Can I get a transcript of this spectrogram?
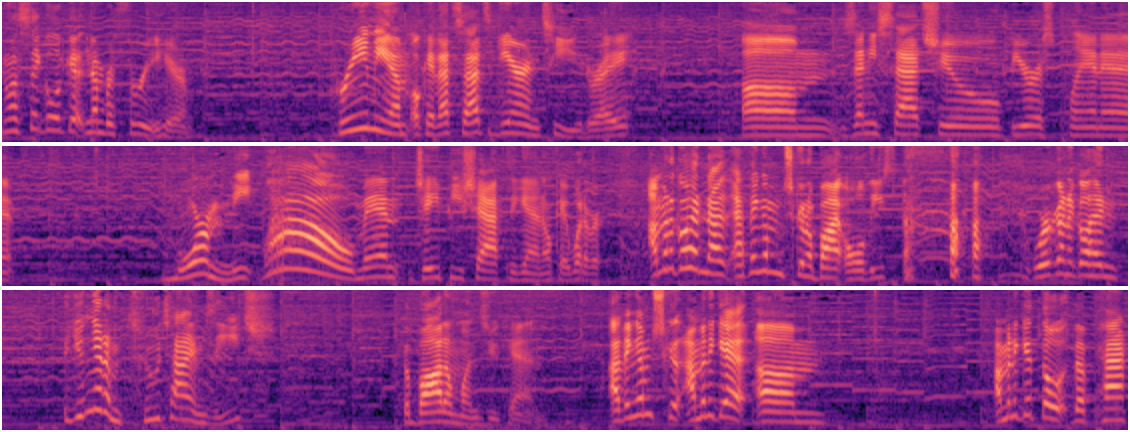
Let's take a look at number three here. Premium. Okay, that's that's guaranteed, right? Um, Zeni statue, Beerus planet. More meat. Wow, man. JP Shaft again. Okay, whatever. I'm going to go ahead and... I, I think I'm just going to buy all these. We're going to go ahead and... You can get them two times each. The bottom ones you can. I think I'm just to... I'm to get... um. I'm to get the, the pack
